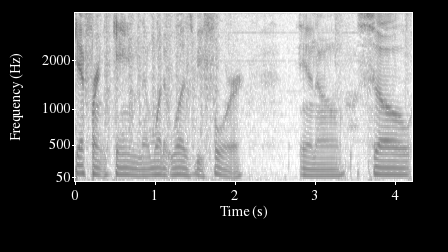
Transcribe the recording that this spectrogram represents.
different game than what it was before. You know, so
